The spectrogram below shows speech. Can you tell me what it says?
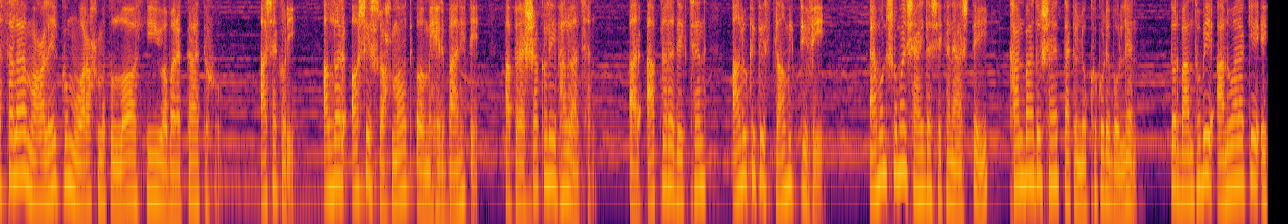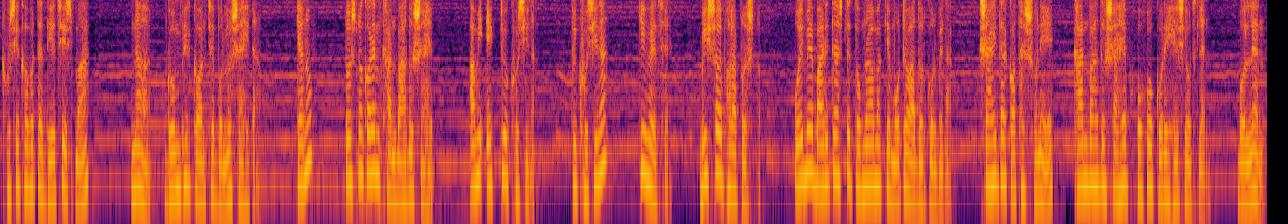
আসসালামু আলাইকুম ওরহমতুল্লাহি ওবরাকাতুহ আশা করি আল্লাহর অশেষ রহমত ও মেহেরবানিতে আপনারা সকলেই ভালো আছেন আর আপনারা দেখছেন আলোকিত ইসলামিক টিভি। এমন সময় শাহিদা সেখানে আসতেই খান বাহাদুর সাহেব তাকে লক্ষ্য করে বললেন, তোর বান্ধবী আনোয়ারাকে এই খুশি খবরটা দিয়েছিস, মা? না, গম্ভীর কণ্ঠে বলল শাহিদা। কেন? প্রশ্ন করেন খান বাহাদুর সাহেব, আমি একটুও খুশি না। তুই খুশি না? কি হয়েছে? বিস্ময় ভরা প্রশ্ন। ওই মেয়ে বাড়িতে আসলে তোমরা আমাকে মোটেও আদর করবে না। শাহিদার কথা শুনে খান বাহাদুর সাহেব হো হো করে হেসে উঠলেন। বললেন,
